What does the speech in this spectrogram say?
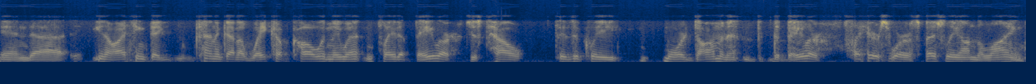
and uh, you know I think they kind of got a wake up call when they went and played at Baylor, just how physically more dominant the Baylor players were, especially on the lines.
